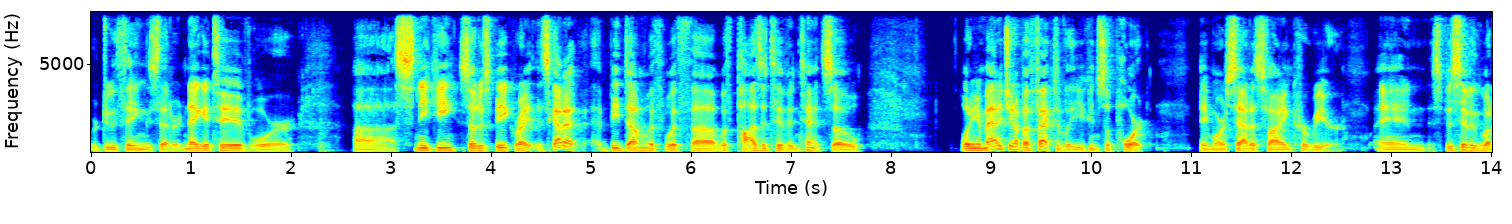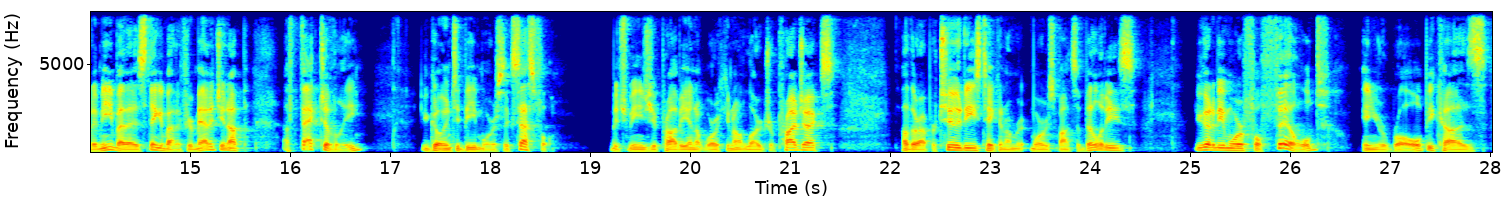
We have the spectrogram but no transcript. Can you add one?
or do things that are negative or uh, sneaky, so to speak. Right? It's got to be done with with uh, with positive intent. So when you're managing up effectively, you can support a more satisfying career. And specifically, what I mean by that is think about it. if you're managing up effectively, you're going to be more successful, which means you probably end up working on larger projects, other opportunities, taking on more responsibilities. You're going to be more fulfilled in your role because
